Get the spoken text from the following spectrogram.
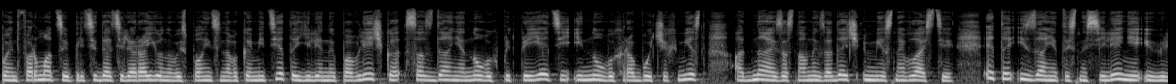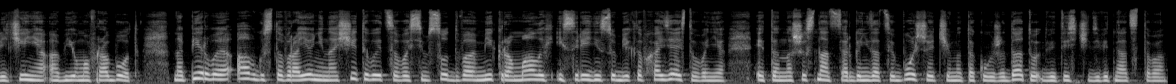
По информации председателя районного исполнительного комитета Елены Павлечко, создание новых предприятий и новых рабочих мест – одна из основных задач местной власти. Это и занятость населения, и увеличение объемов работ. На 1 августа в районе насчитывается 802 микро, малых и средних субъектов хозяйствования – это на 16 организаций больше, чем на такую же дату 2019 -го.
